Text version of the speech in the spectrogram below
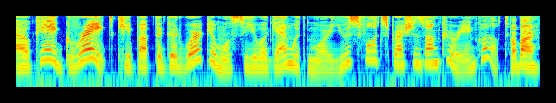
Okay, great. Keep up the good work, and we'll see you again with more useful expressions on Korean Quilt. Bye bye.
